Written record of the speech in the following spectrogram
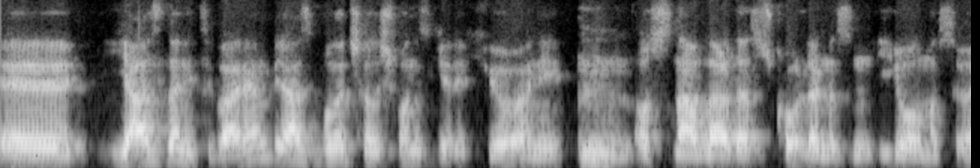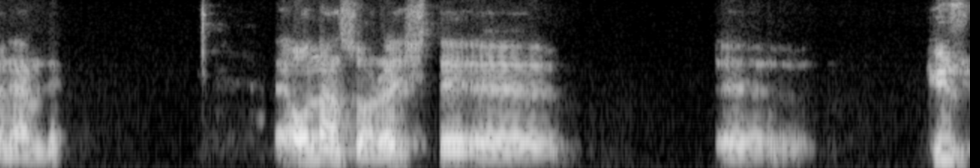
Ee, yazdan itibaren biraz buna çalışmanız gerekiyor. Hani o sınavlarda skorlarınızın iyi olması önemli. Ee, ondan sonra işte e, e, yüz,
